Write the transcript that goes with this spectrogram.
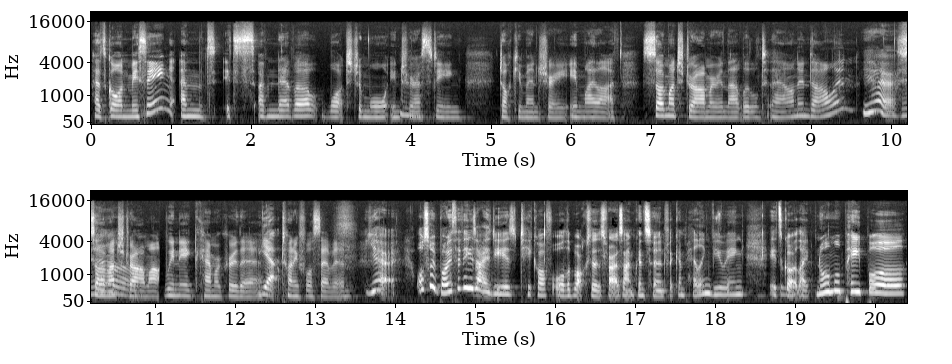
has gone missing. And it's I've never watched a more hmm. interesting documentary in my life. So much drama in that little town in Darwin. yeah, So much drama. We need camera crew there. Yeah. 24 7. yeah. Also, both of these ideas tick off all the boxes as far as I'm concerned for compelling viewing. It's got mm. like normal people.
